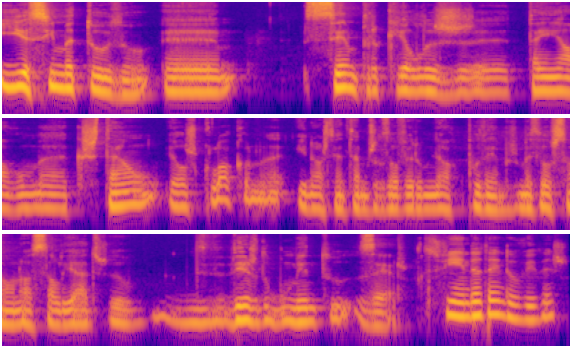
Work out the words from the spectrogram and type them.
e, acima de tudo, eh, sempre que eles eh, têm alguma questão, eles colocam e nós tentamos resolver o melhor que podemos, mas eles são nossos aliados do, de, desde o momento zero. Sofia, ainda tem dúvidas?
